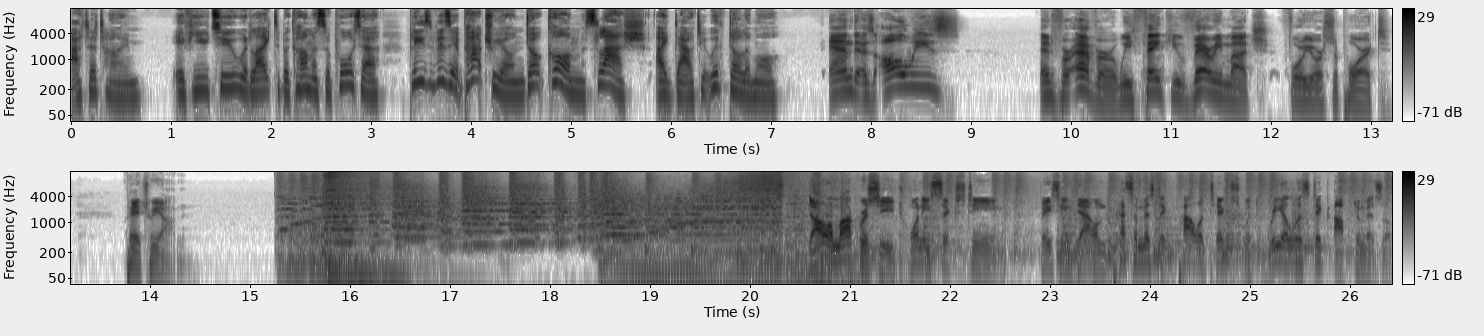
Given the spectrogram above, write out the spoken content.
at a time. If you too would like to become a supporter, please visit patreon.com slash I doubt it with Dollemore. And as always and forever, we thank you very much for your support, Patreon. Dollemocracy 2016, facing down pessimistic politics with realistic optimism.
